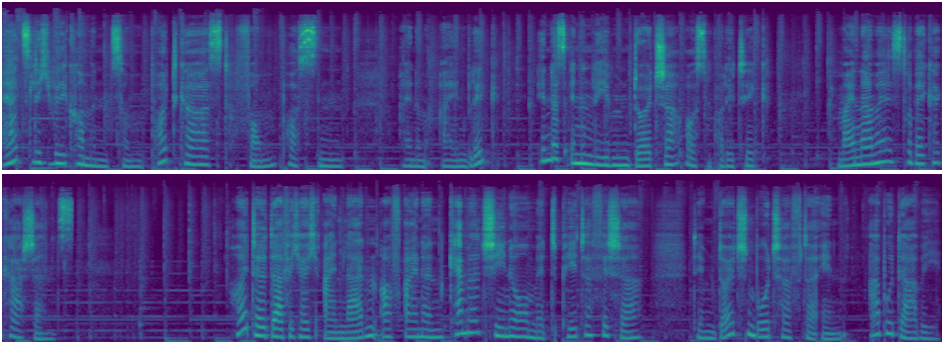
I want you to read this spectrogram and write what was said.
Herzlich willkommen zum Podcast vom Posten, einem Einblick in das Innenleben deutscher Außenpolitik. Mein Name ist Rebecca Karschanz. Heute darf ich euch einladen auf einen Camel Chino mit Peter Fischer, dem deutschen Botschafter in Abu Dhabi,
